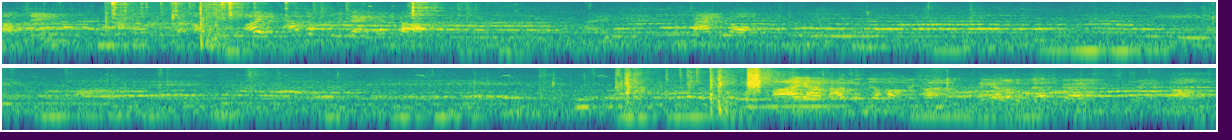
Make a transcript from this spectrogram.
老师，哎，打中飞弹了，没错。打中。哎呀，打好了，好厉害！打中了，没错。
